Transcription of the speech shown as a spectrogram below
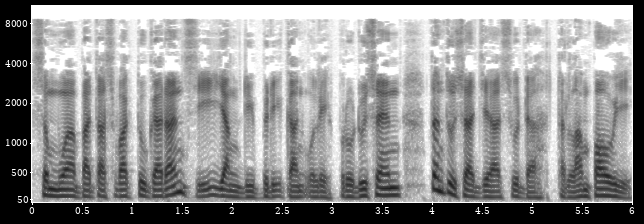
Semua batas waktu garansi yang diberikan oleh produsen tentu saja sudah terlampaui.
